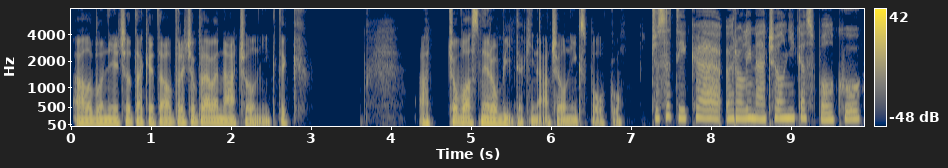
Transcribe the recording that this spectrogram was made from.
alebo niečo takéto, ale prečo práve náčelník? Tak a čo vlastne robí taký náčelník spolku? Čo sa týka roli náčelníka spolku,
